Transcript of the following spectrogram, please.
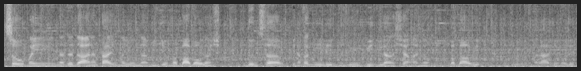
So may nadadaanan tayo ngayon na medyo mababaw lang siya. Doon sa pinakagilid medyo biglang siyang ano babawi. Medyo malalim ulit.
